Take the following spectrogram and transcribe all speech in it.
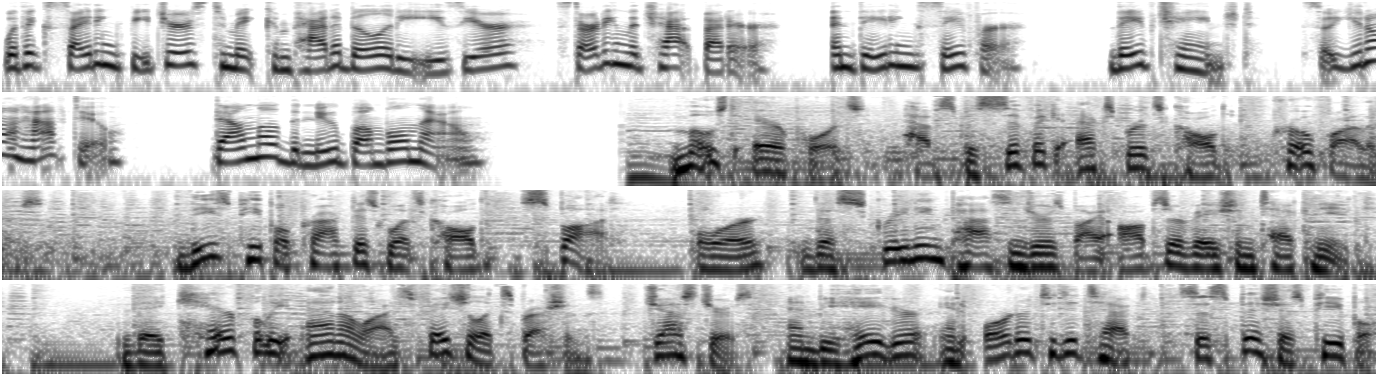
with exciting features to make compatibility easier, starting the chat better, and dating safer. They've changed, so you don't have to. Download the new Bumble now. Most airports have specific experts called profilers. These people practice what's called SPOT, or the screening passengers by observation technique. They carefully analyze facial expressions, gestures, and behavior in order to detect suspicious people.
